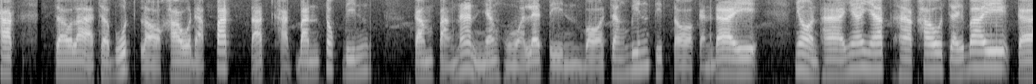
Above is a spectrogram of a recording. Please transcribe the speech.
คัก เจ้าล่าจะบุตรหล่อเขาดับปัด ตัดขาดบันตกดิน กำปังนั่นยังหัวและตีนบ่อจังบินติดต่อกันได้ย้อนพายายักหากเข้าใจใบกา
